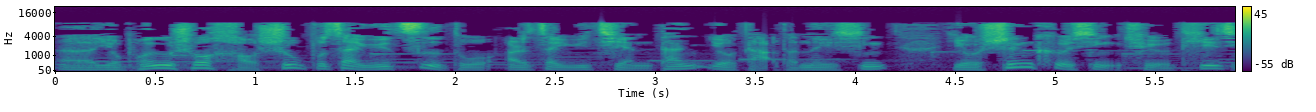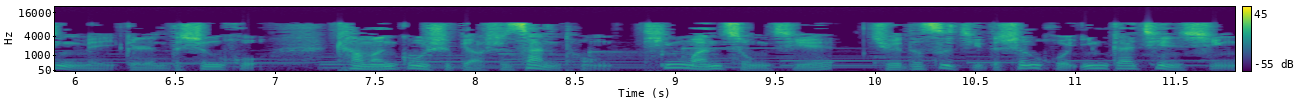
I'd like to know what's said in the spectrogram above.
呃，有朋友说，好书不在于字多，而在于简单又打到内心，有深刻性却又贴近每个人的生活。看完故事表示赞同，听完总结，觉得自己的生活应该践行。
